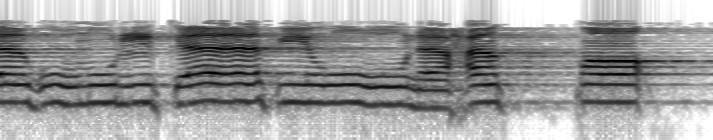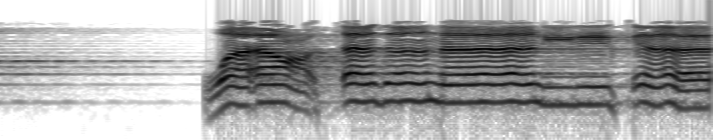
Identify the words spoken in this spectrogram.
هم الكافرون حقا وأعتدنا للكافرين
